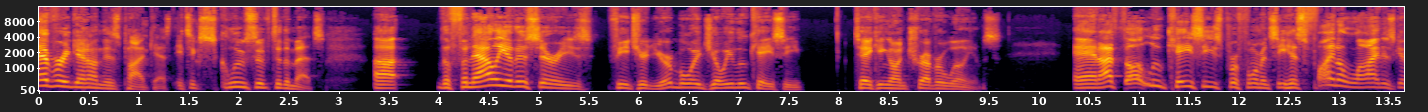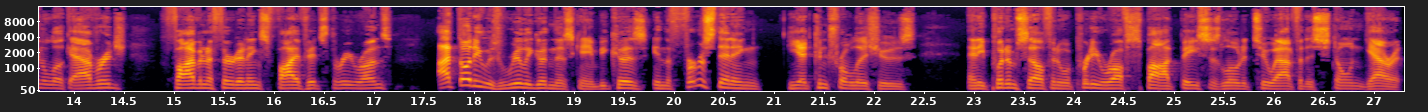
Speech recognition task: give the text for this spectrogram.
ever again on this podcast. It's exclusive to the Mets. Uh, the finale of this series featured your boy Joey Lucchesi taking on Trevor Williams. And I thought Lucchesi's performance, see, his final line is going to look average five and a third innings, five hits, three runs. I thought he was really good in this game because in the first inning, he had control issues and he put himself into a pretty rough spot, bases loaded two out for this Stone Garrett.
